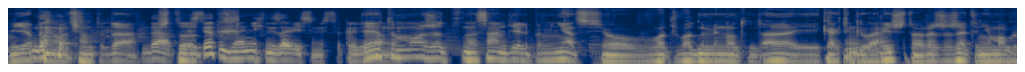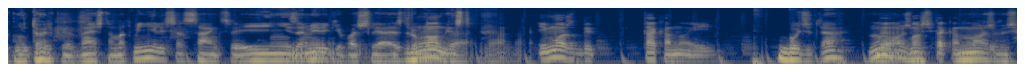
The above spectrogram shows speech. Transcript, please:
Я да. понял о чем ты, да. Да, что... то есть это для них независимость определенная. Это может, на самом деле, поменяться все вот в одну минуту, да, и как ты да. говоришь, что разжижать они могут не только, знаешь, там отменили сейчас санкции, и не из Америки пошли, а из другого ну, места. Да, да, да. И может быть, так оно и Будет, да? Ну, да, может, может быть. так оно может быть.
